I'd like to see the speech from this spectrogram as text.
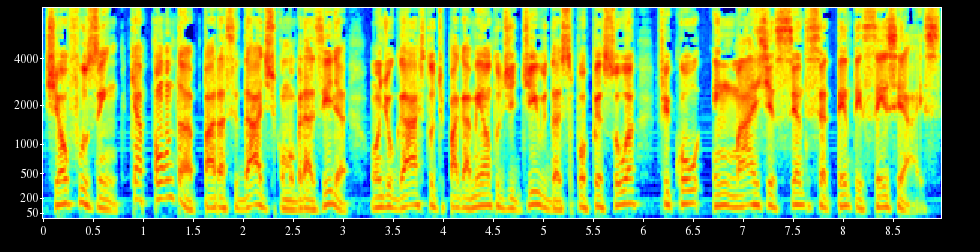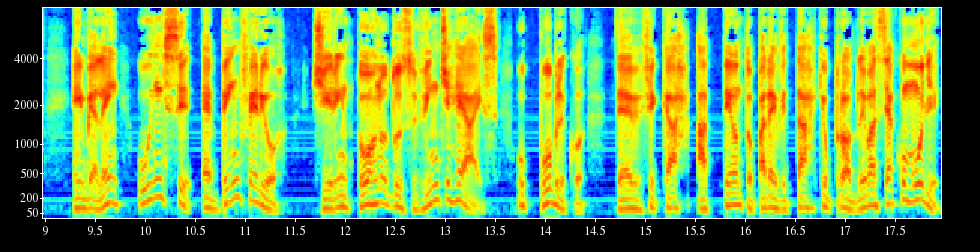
Geofuzin, que aponta para cidades como Brasília, onde o gasto de pagamento de dívidas por pessoa ficou em mais de 176 reais. Em Belém, o índice é bem inferior, gira em torno dos 20 reais. O público deve ficar atento para evitar que o problema se acumule.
